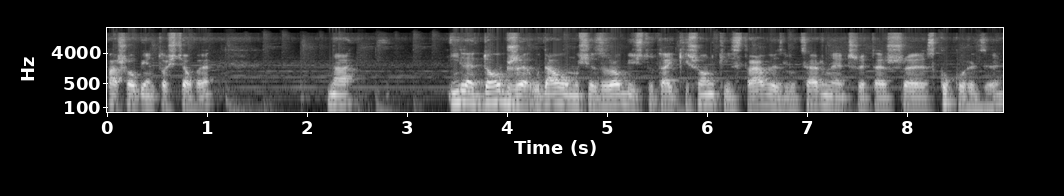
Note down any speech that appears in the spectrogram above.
pasze objętościowe. Na ile dobrze udało mu się zrobić tutaj kiszonki z trawy, z lucerny, czy też e, z kukurydzy.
